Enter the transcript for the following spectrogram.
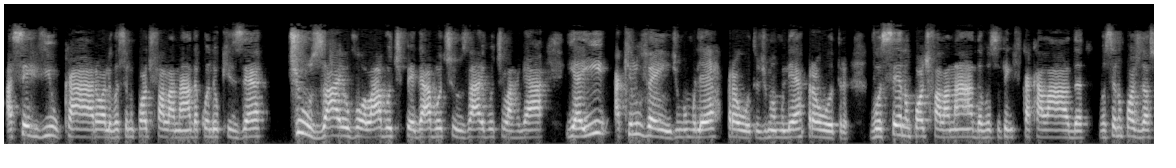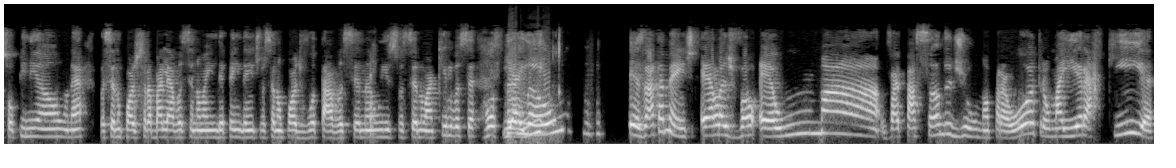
a servir o cara. Olha, você não pode falar nada quando eu quiser te usar, eu vou lá, vou te pegar, vou te usar e vou te largar. E aí aquilo vem de uma mulher para outra, de uma mulher para outra. Você não pode falar nada, você tem que ficar calada, você não pode dar sua opinião, né? Você não pode trabalhar, você não é independente, você não pode votar, você não isso, você não aquilo, você. Você e aí, não. Exatamente. Elas vão. É uma. Vai passando de uma para outra, uma hierarquia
